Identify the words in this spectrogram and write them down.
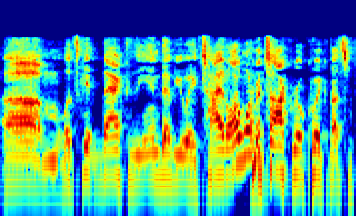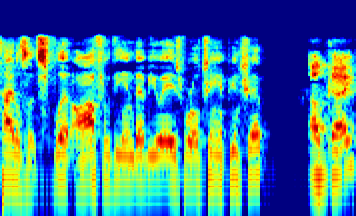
Um, let's get back to the NWA title. I wanted to talk real quick about some titles that split off of the NWA's World Championship. Okay.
